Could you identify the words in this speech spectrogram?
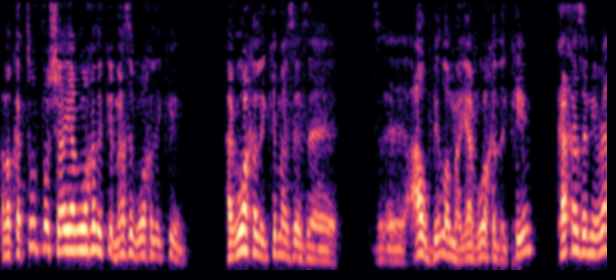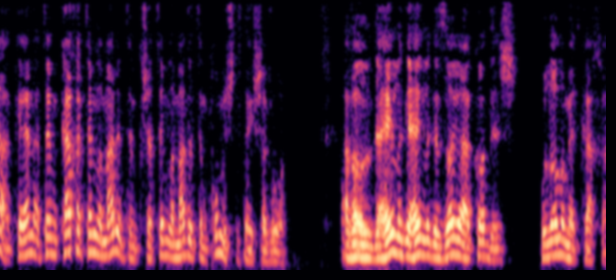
אבל כתוב פה שהיה רוח אליקים, מה זה רוח אליקים? הרוח אליקים הזה זה, זה אל בילום היה רוח אליקים? ככה זה נראה, כן? אתם, ככה אתם למדתם, כשאתם למדתם חומש לפני שבוע. אבל דהלג ההלג הזויה הקודש, הוא לא לומד ככה.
